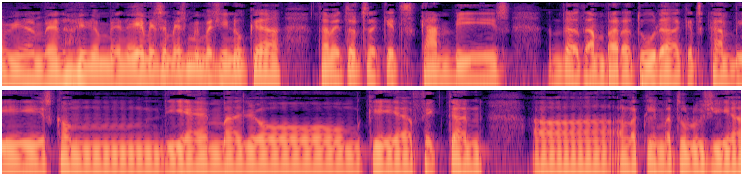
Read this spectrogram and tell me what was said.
evidentment, evidentment. I a més a més m'imagino que també tots aquests canvis de temperatura, aquests canvis, com diem, allò que afecten uh, a la climatologia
